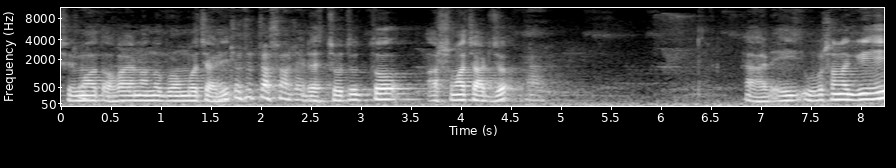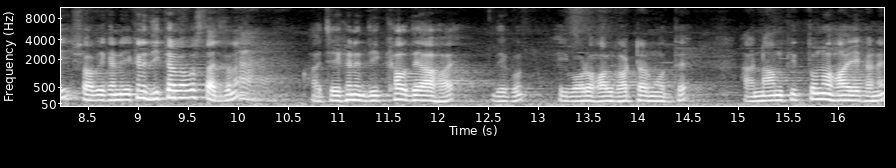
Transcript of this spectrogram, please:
শ্রীমৎ অভয়ানন্দ ব্রহ্মচারী। চতুর্থ আশ্রমাচার্য। চতুর্থ আশ্রমাচার্য। হ্যাঁ। আর এই উপাসনা গৃহেই সব এখানে এখানে দীক্ষার ব্যবস্থা আছে না? হ্যাঁ আচ্ছা এখানে দীক্ষাও দেওয়া হয় দেখুন এই বড় হল ঘরটার মধ্যে। আর নাম কীর্তনও হয় এখানে।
